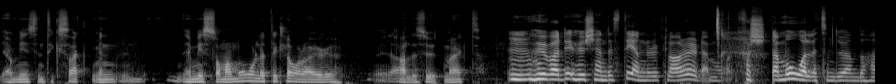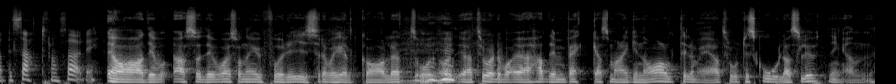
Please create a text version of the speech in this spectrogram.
jag minns inte exakt, men midsommarmålet det klarar jag ju alldeles utmärkt. Mm. Hur, var det, hur kändes det när du klarade det där målet? Första målet som du ändå hade satt framför dig? Ja, det, var- alltså det var sån eufori så det var helt galet. Och, och jag tror det var, jag hade en veckas marginal till och med. Jag tror till skolavslutningen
